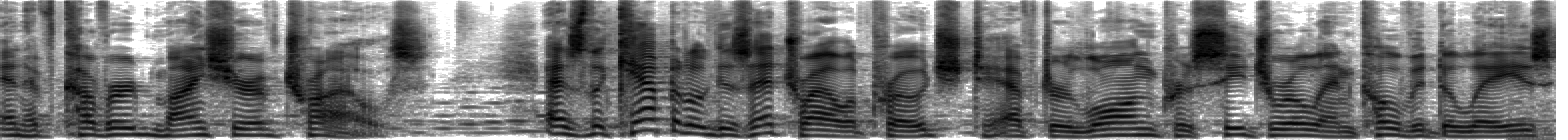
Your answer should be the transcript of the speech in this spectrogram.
and have covered my share of trials. As the Capital Gazette trial approached, after long procedural and COVID delays,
